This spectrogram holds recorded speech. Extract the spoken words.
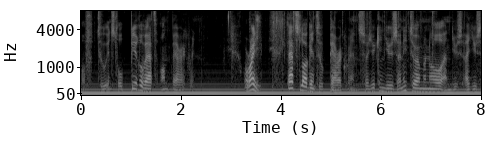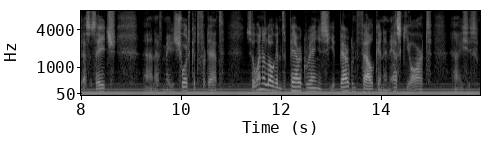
of to install Pirouette on Peregrine. Alrighty, let's log into Peregrine. So you can use any terminal and use I use SSH and I've made a shortcut for that. So when I log into Peregrine, you see a Peregrine Falcon and ASCII art uh, you see some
